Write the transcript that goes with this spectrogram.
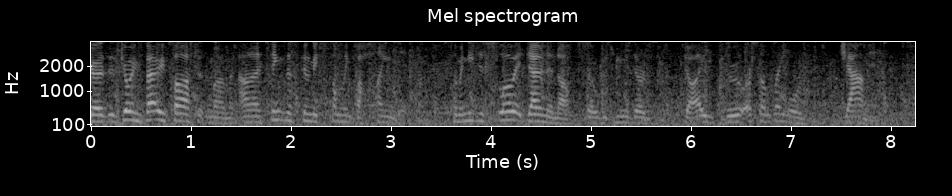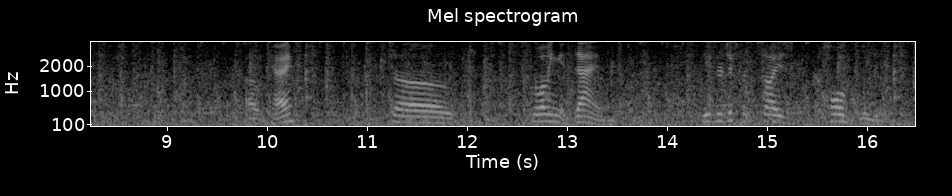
Because it's going very fast at the moment, and I think there's going to be something behind it. So we need to slow it down enough so we can either dive through it or something, or jam it. Okay. So, slowing it down. These are different sized cogwheels.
